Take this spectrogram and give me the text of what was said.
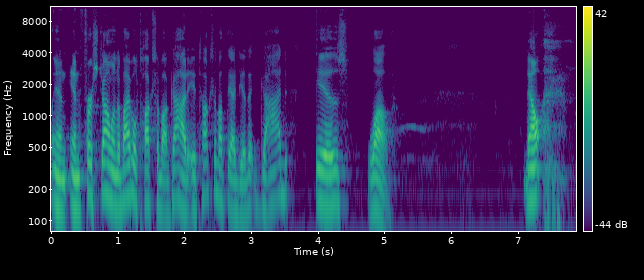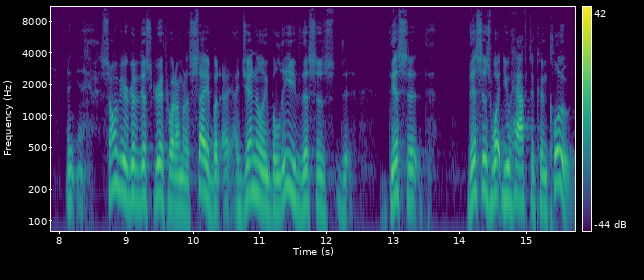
in, in 1 John, when the Bible talks about God, it talks about the idea that God is love. Now, some of you are going to disagree with what I'm going to say, but I, I genuinely believe this is, this, is, this is what you have to conclude.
